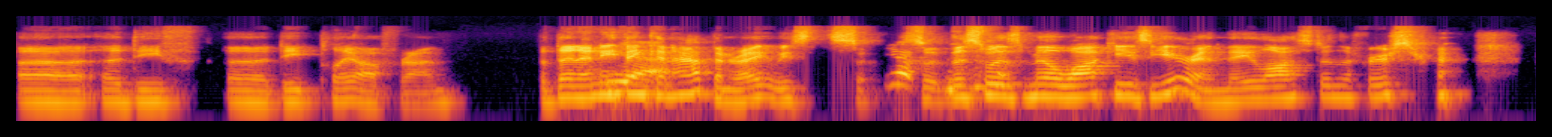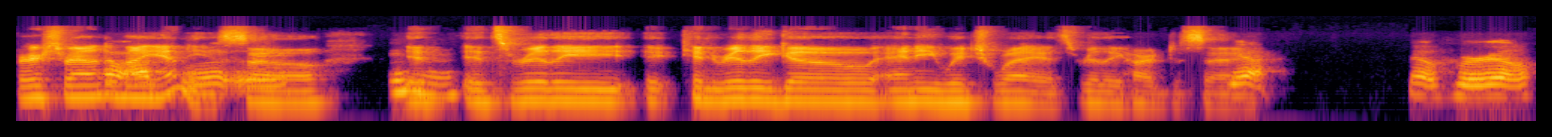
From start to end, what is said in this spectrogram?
uh, a deep a deep playoff run. But then anything yeah. can happen, right? We so, yep. so, this was Milwaukee's year, and they lost in the first first round oh, Miami. Absolutely. So mm-hmm. it, it's really it can really go any which way it's really hard to say yeah no for real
